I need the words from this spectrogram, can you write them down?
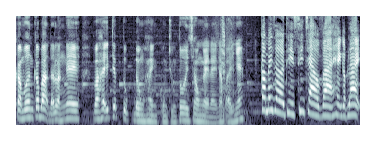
Cảm ơn các bạn đã lắng nghe và hãy tiếp tục đồng hành cùng chúng tôi trong ngày này năm ấy nhé. Còn bây giờ thì xin chào và hẹn gặp lại.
